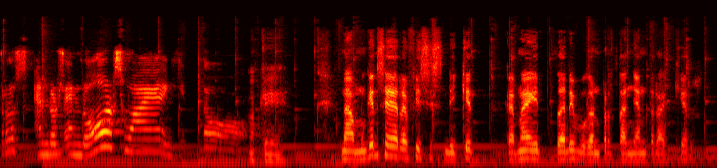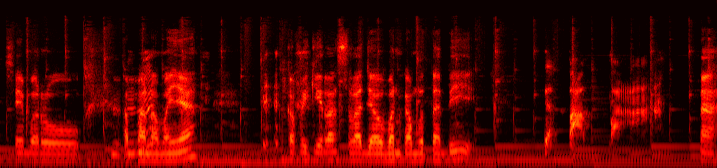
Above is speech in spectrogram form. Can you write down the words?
terus endorse endorse, why gitu. Oke. Okay. Nah mungkin saya revisi sedikit karena itu tadi bukan pertanyaan terakhir. Saya baru mm-hmm. apa namanya kepikiran setelah jawaban kamu tadi. Gak apa-apa. Nah,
